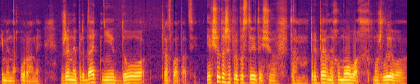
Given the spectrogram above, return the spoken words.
іменно органи, вже не придатні до трансплантації. Якщо навіть припустити, що там при певних умовах можливо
